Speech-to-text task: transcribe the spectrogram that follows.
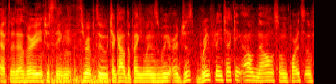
after that very interesting trip to check out the penguins, we are just briefly checking out now some parts of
